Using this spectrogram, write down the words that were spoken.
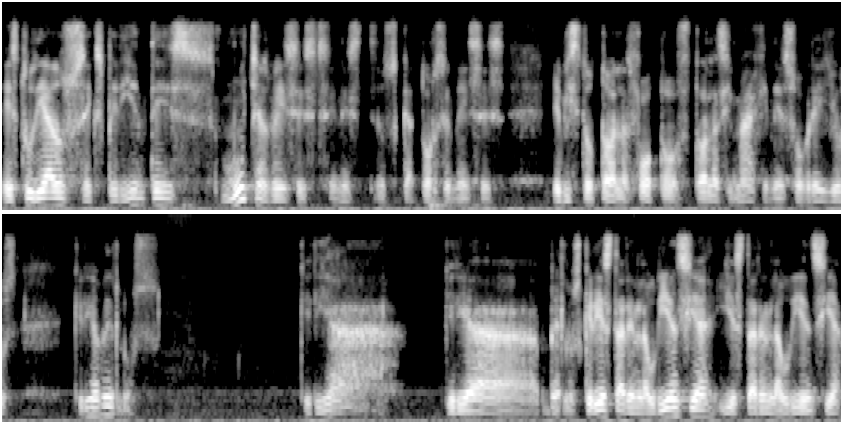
He estudiado sus expedientes muchas veces en estos 14 meses. He visto todas las fotos, todas las imágenes sobre ellos. Quería verlos. Quería quería verlos, quería estar en la audiencia y estar en la audiencia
